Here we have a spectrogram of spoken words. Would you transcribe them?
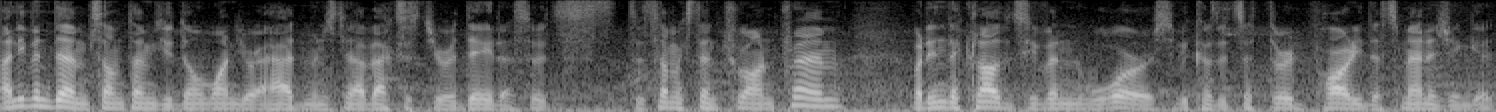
and even then, sometimes you don't want your admins to have access to your data, so it's to some extent true on-prem, but in the cloud it's even worse because it's a third party that's managing it.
